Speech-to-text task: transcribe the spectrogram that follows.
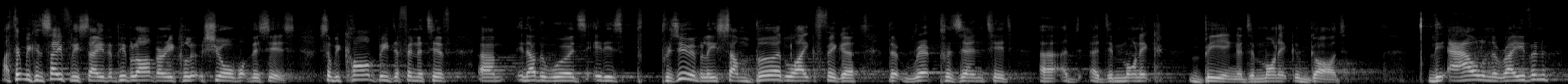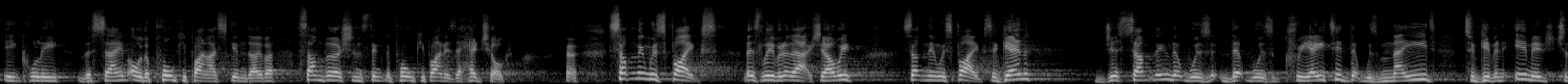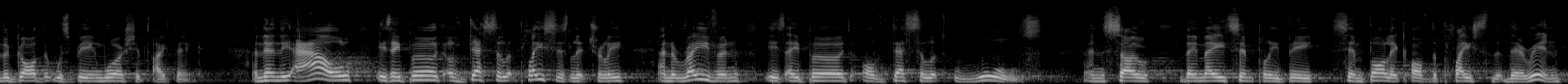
I think we can safely say that people aren't very sure what this is. So we can't be definitive. Um, in other words, it is presumably some bird like figure that represented uh, a, a demonic being, a demonic god. The owl and the raven, equally the same. Oh, the porcupine I skimmed over. Some versions think the porcupine is a hedgehog. Something with spikes. Let's leave it at that, shall we? Something with spikes. Again, just something that was, that was created, that was made to give an image to the God that was being worshipped, I think. And then the owl is a bird of desolate places, literally, and the raven is a bird of desolate walls. And so they may simply be symbolic of the place that they're in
